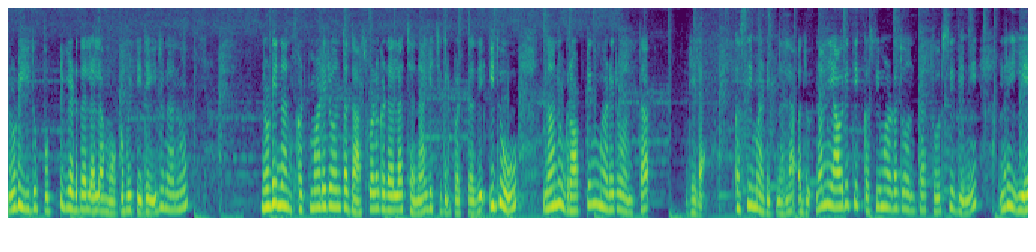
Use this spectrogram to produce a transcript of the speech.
ನೋಡಿ, ಇದು ಪುಟ್ಟ ಗಿಡದಲ್ಲೆಲ್ಲ ಮೊಗ್ಗುಬಿಟ್ಟಿದೆ. ಇದು ನಾನು, ನೋಡಿ, ನಾನು ಕಟ್ ಮಾಡಿರುವಂಥ ದಾಸವಾಳ ಗಿಡ ಎಲ್ಲ ಚೆನ್ನಾಗಿ ಚಿಗುರು ಇದು ನಾನು ಗ್ರಾಫ್ಟಿಂಗ್ ಮಾಡಿರುವಂಥ ಗಿಡ. ಕಸಿ ಮಾಡಿದ್ನಲ್ಲ ಅದು. ನಾನು ಯಾವ ರೀತಿ ಕಸಿ ಮಾಡೋದು ಅಂತ ತೋರಿಸಿದ್ದೀನಿ. ಅಂದರೆ ಏ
